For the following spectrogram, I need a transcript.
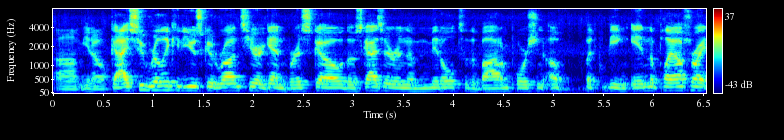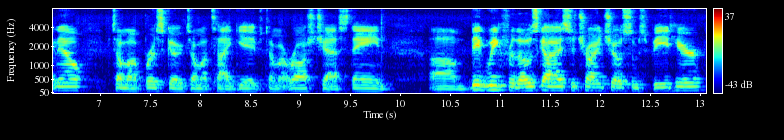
Um, you know, guys who really could use good runs here. Again, Briscoe, those guys are in the middle to the bottom portion of, but being in the playoffs right now talking about Briscoe, you're talking about Ty Gibbs, you're talking about Ross Chastain. Um, big week for those guys to try and show some speed here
